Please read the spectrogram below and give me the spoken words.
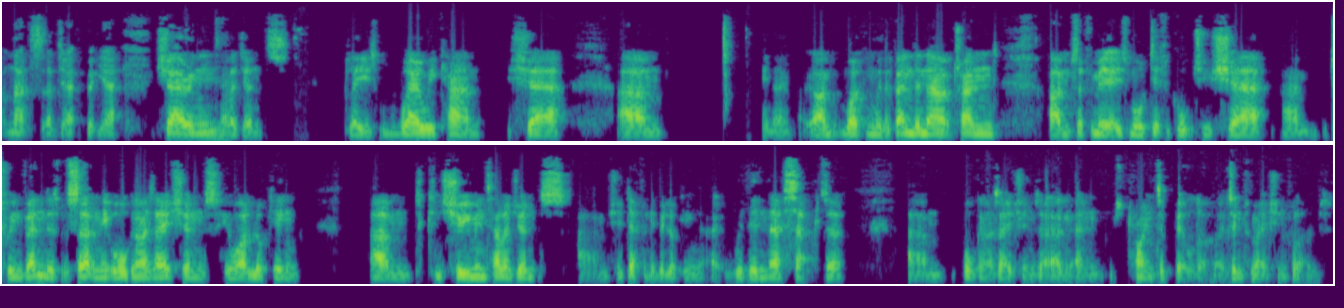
on that subject. But yeah, sharing intelligence, please, where we can share. Um, you know, I'm working with a vendor now at Trend, um, so for me it's more difficult to share um, between vendors, but certainly organisations who are looking um, to consume intelligence um, should definitely be looking within their sector um, organisations and, and trying to build up those information flows.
